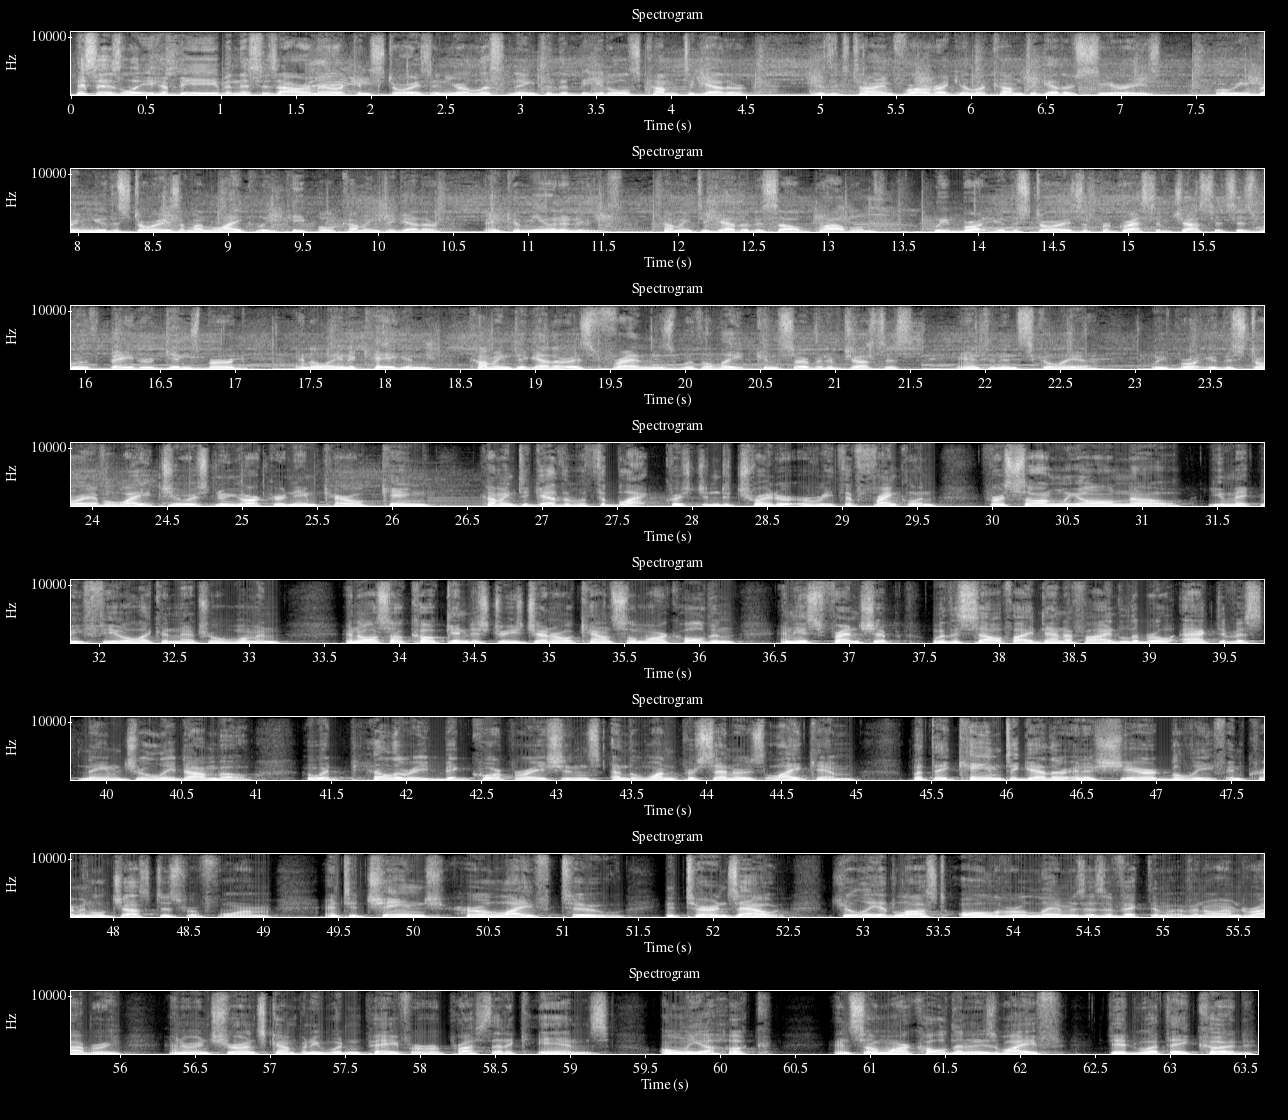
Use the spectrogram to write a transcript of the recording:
This is Lee Habib, and this is Our American Stories, and you're listening to the Beatles Come Together because it's time for our regular Come Together series where we bring you the stories of unlikely people coming together and communities coming together to solve problems. We brought you the stories of progressive justices Ruth Bader Ginsburg and Elena Kagan coming together as friends with the late conservative justice Antonin Scalia. We've brought you the story of a white Jewish New Yorker named Carole King coming together with the black Christian Detroiter Aretha Franklin for a song we all know, You Make Me Feel Like a Natural Woman, and also Koch Industries General Counsel Mark Holden and his friendship with a self identified liberal activist named Julie Dumbo, who had pilloried big corporations and the one percenters like him, but they came together in a shared belief in criminal justice reform and to change her life too. It turns out Julie had lost all of her limbs as a victim of an armed robbery and her insurance company wouldn't pay for her prosthetic hands, only a hook. And so Mark Holden and his wife did what they could,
